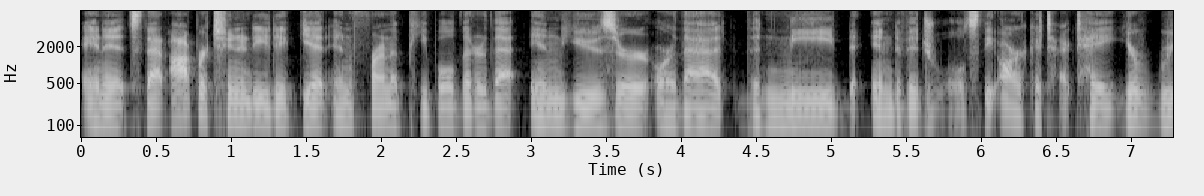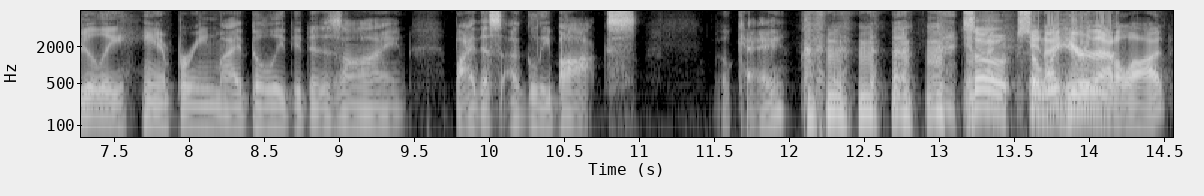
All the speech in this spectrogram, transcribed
And it's that opportunity to get in front of people that are that end user or that the need individuals, the architect. Hey, you're really hampering my ability to design by this ugly box. Okay. So- I, so I hear that a lot.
